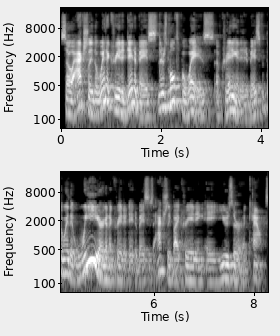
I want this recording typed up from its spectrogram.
So actually, the way to create a database, there's multiple ways of creating a database, but the way that we are going to create a database is actually by creating a user account.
